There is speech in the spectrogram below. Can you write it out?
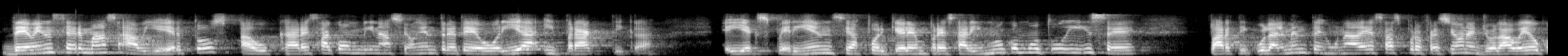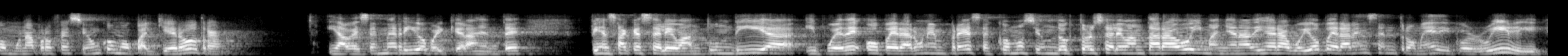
deben ser más abiertos a buscar esa combinación entre teoría y práctica y experiencias, porque el empresarismo, como tú dices, particularmente es una de esas profesiones, yo la veo como una profesión como cualquier otra. Y a veces me río porque la gente piensa que se levanta un día y puede operar una empresa. Es como si un doctor se levantara hoy y mañana dijera, voy a operar en centro médico. Really,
